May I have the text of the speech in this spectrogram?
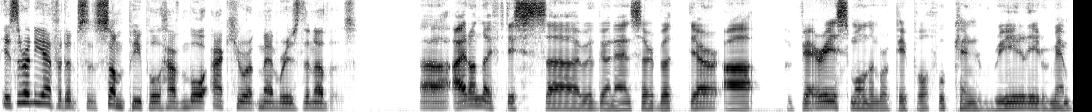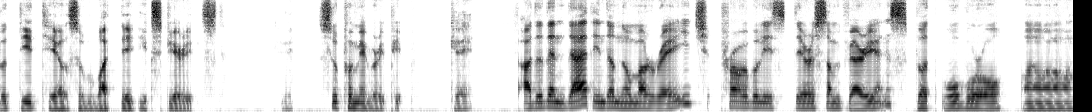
Is there any evidence that some people have more accurate memories than others? Uh, I don't know if this uh, will be an answer, but there are a very small number of people who can really remember details of what they experienced. Okay? Super memory people. Okay. Other than that, in the normal range, probably there is some variance, but overall, uh,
